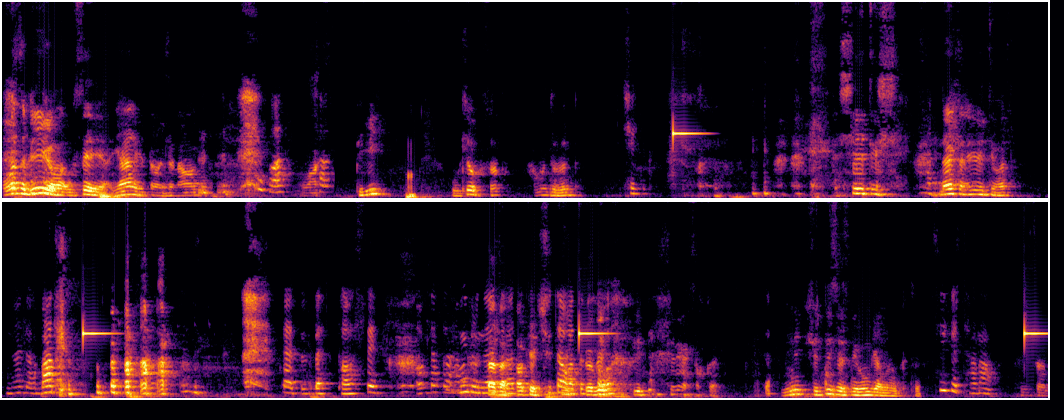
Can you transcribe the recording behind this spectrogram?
Угаасаа би үсээ яа гэдэг байлаа наваа. Ваа. Би өглөө босоод хамгийн дөрөнд Шийдэг. шийдэг. Нойлор юу гэдэг бол? Нэлээ баад. За за тоостой. Оглаасаа хамгийн окей. шүтээ аваад Би байгаа. би За. Миний шүднээс нэг өнгө ямар өнгө гэсэн. Цихэр цагаан. Тэгсэн.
